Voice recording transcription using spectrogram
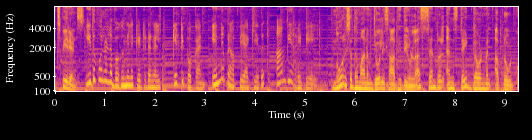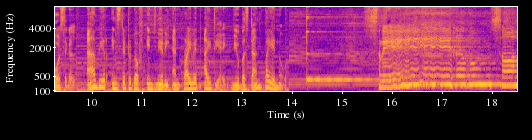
experience ഇതുപോലുള്ള ബഹുനില കെട്ടിടങ്ങൾ കെട്ടിപ്പോക്കാൻ എന്നെ പ്രാപ്തിയാക്കിയത് ആംപിയർ ഐ ടി ഐ നൂറ് ശതമാനം ജോലി സാധ്യതയുള്ള central and state government approved കോഴ്സുകൾ Ampere institute of engineering and private I T I new bus stand Payyanur. സ്നേഹവും സാഹോദര്യഭാവവും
